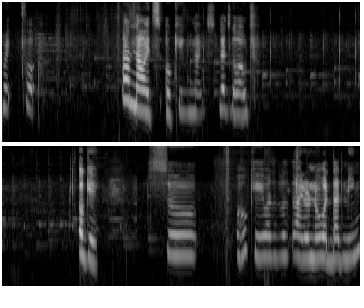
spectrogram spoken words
three, four. Um, now it's okay, nice. Let's go out. Okay. So, okay, what was, I don't know what that mean.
